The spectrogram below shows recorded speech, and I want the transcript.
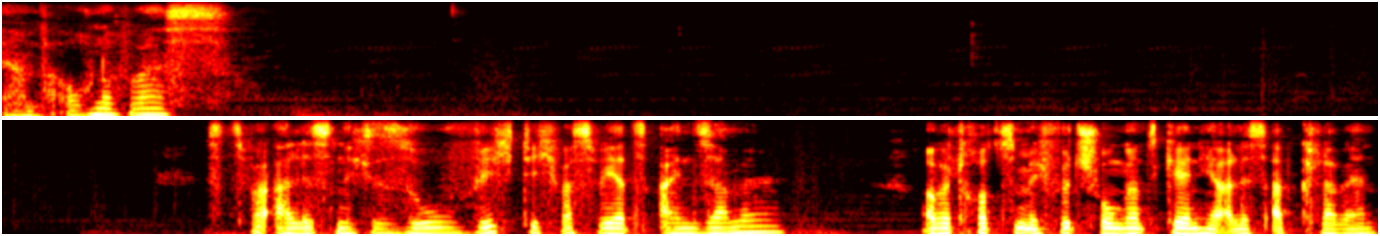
Hier haben wir auch noch was. Ist zwar alles nicht so wichtig, was wir jetzt einsammeln, aber trotzdem, ich würde schon ganz gern hier alles abklappern.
